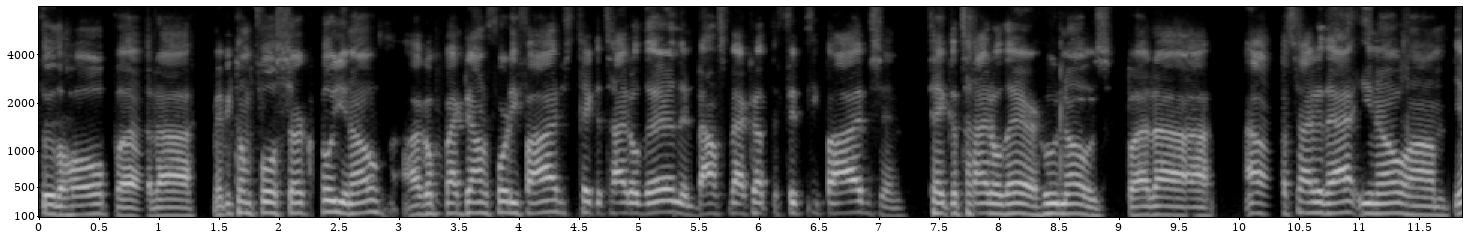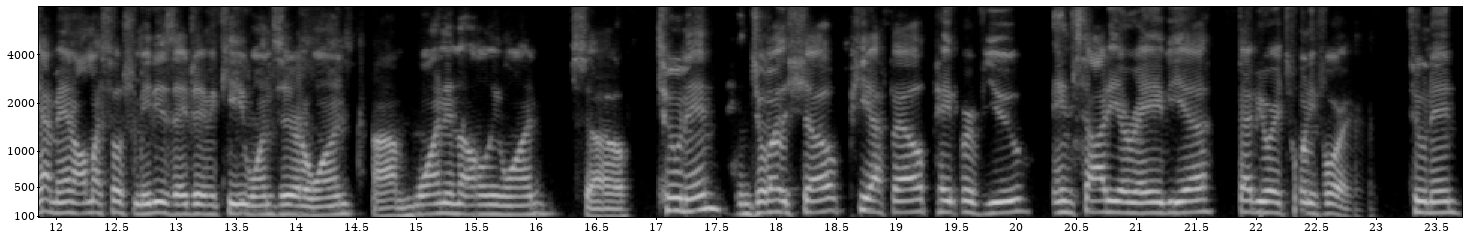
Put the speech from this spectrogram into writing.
through the hole, but uh, maybe come full circle. You know, I'll go back down to 45s, take a title there, and then bounce back up to 55s and take a title there. Who knows? But uh, outside of that, you know, um, yeah, man, all my social media is AJ McKee 101, um, one and the only one. So tune in, enjoy the show. PFL pay per view in Saudi Arabia, February 24th. Tune in.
